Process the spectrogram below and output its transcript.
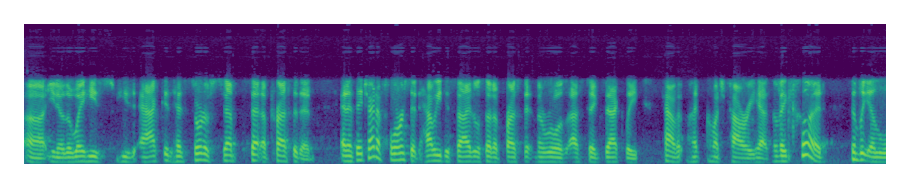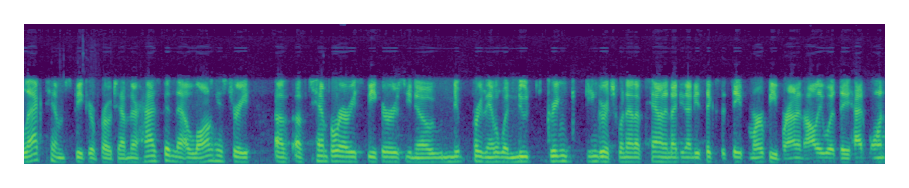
uh, you know, the way he's he's acted has sort of set, set a precedent and if they try to force it, how he decides will set a precedent in the rules as to exactly how, how much power he has. Now, they could simply elect him Speaker pro tem. There has been that long history of, of temporary speakers. You know, New, for example, when Newt Gingrich went out of town in 1996 to Dave Murphy, Brown in Hollywood, they had one.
